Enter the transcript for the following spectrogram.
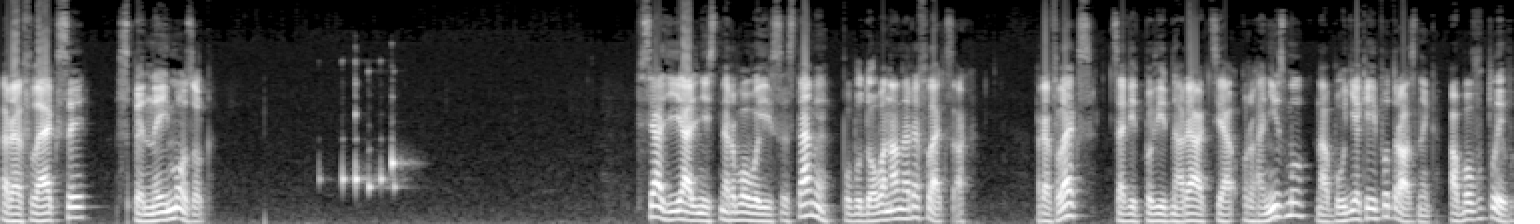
Рефлекси, спинний мозок. Вся діяльність нервової системи побудована на рефлексах. Рефлекс це відповідна реакція організму на будь-який подразник або вплив,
